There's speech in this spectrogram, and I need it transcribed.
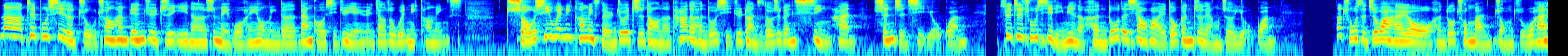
那这部戏的主创和编剧之一呢，是美国很有名的单口喜剧演员，叫做 Whitney Cummings。熟悉 Whitney Cummings 的人就会知道呢，他的很多喜剧段子都是跟性和生殖器有关，所以这出戏里面的很多的笑话也都跟这两者有关。那除此之外，还有很多充满种族和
